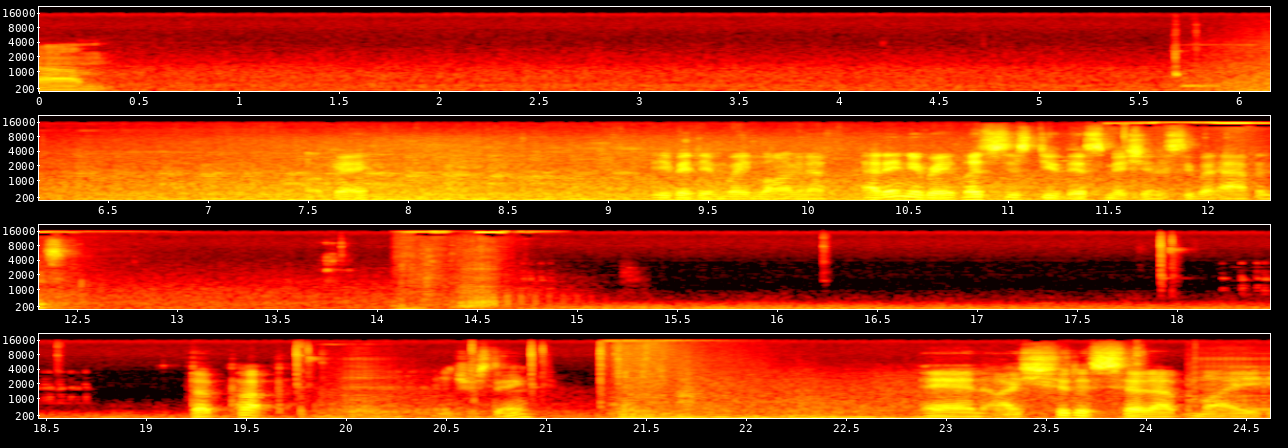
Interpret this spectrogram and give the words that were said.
Um, Okay. Maybe I didn't wait long enough. At any rate, let's just do this mission and see what happens. The pup. Interesting. And I should have set up my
